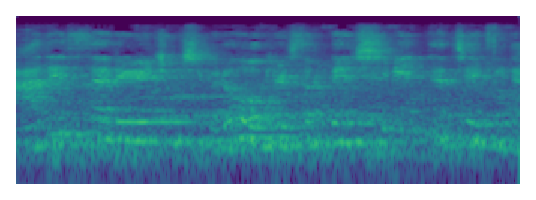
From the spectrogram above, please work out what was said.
아데사를 중심으로 결성된 시민단체입니다.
